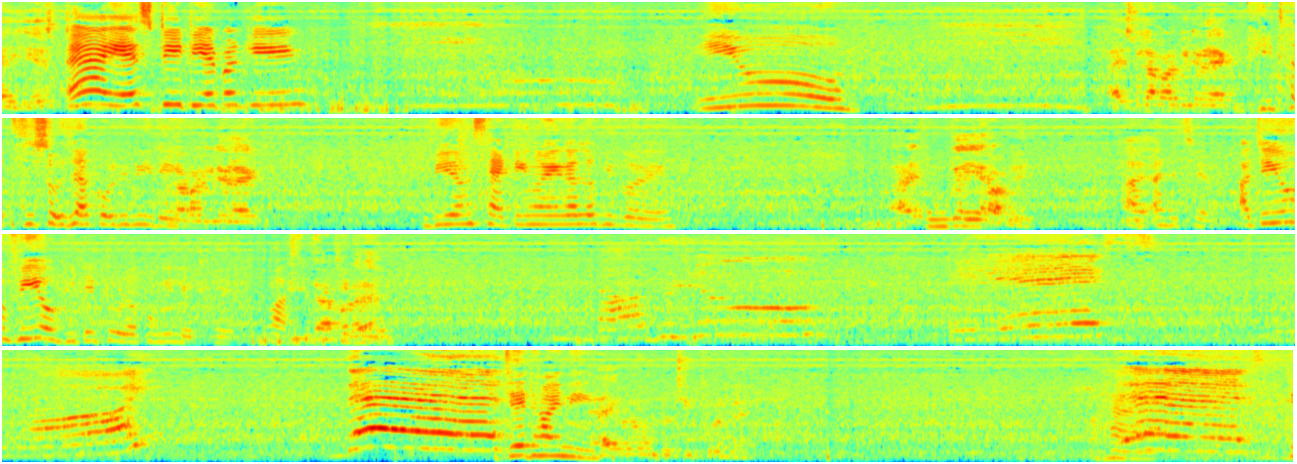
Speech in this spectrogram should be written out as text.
এই এস এই এস টি টি এর পর কি ইউ এই সোজা কর বিটা তো সোজা করবি রে। সোজা কর বিটা বিএম সেটিং হয়ে গেল কি করে? উল্টো এ হবে। আচ্ছা। আচ্ছা ইউ ভি ও ভিটা একটু ওরকমই লেখে। তারপরে? জেড হয়নি। হ্যাঁ।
